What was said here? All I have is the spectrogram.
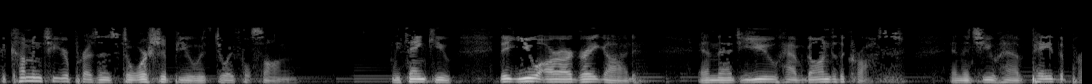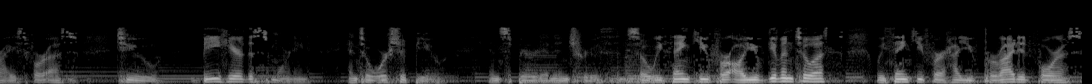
to come into your presence to worship you with joyful song. We thank you that you are our great God and that you have gone to the cross and that you have paid the price for us to be here this morning and to worship you in spirit and in truth. And so we thank you for all you've given to us. We thank you for how you've provided for us.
